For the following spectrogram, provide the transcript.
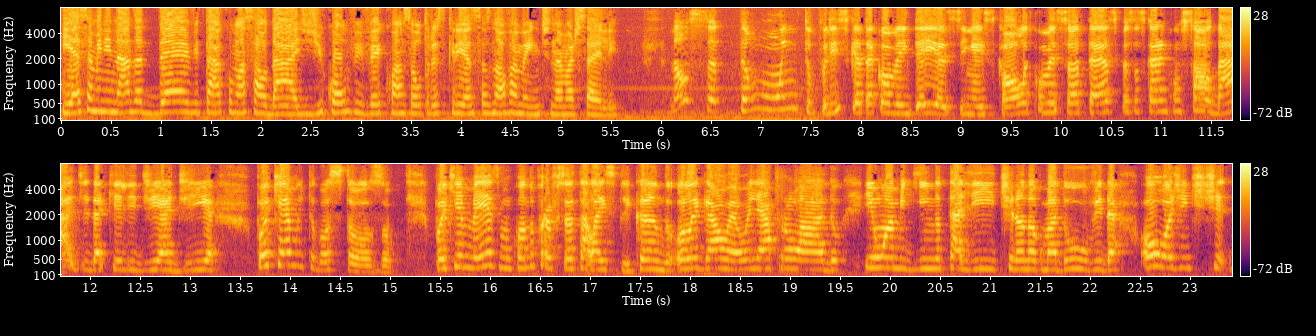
E essa meninada deve estar tá com uma saudade de conviver com as outras crianças novamente, né, Marcele? Nossa, tão muito. Por isso que até comentei assim, a escola começou até as pessoas ficarem com saudade daquele dia a dia, porque é muito gostoso. Porque mesmo quando o professor tá lá explicando, o legal é olhar pro lado e um amiguinho tá ali tirando alguma dúvida, ou a gente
